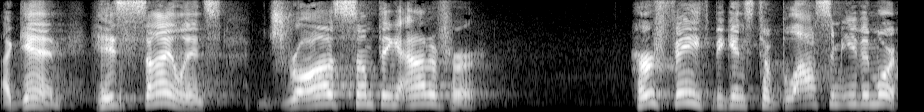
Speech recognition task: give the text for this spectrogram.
Again, his silence draws something out of her. Her faith begins to blossom even more.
